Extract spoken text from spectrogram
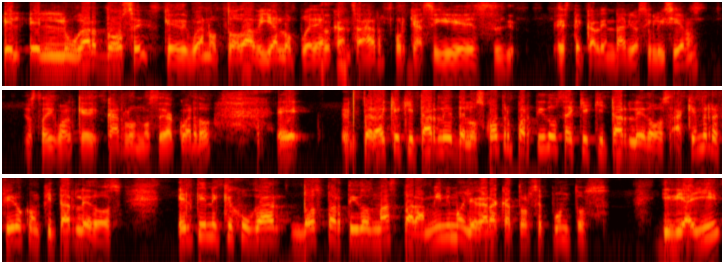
El, el, lugar 12, que bueno, todavía lo puede alcanzar, porque así es este calendario, así lo hicieron. Yo estoy igual que Carlos, no estoy de acuerdo. Eh, pero hay que quitarle, de los cuatro partidos hay que quitarle dos. ¿A qué me refiero con quitarle dos? Él tiene que jugar dos partidos más para mínimo llegar a 14 puntos. Y de ahí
